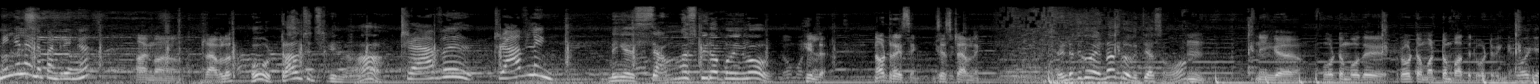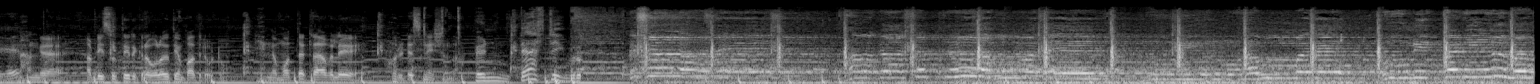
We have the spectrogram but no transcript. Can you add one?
நீங்களும் என்ன பண்றீங்க? ஐம் ட்ராவலர் ஓ டிராவல் செஞ்சிருக்கீங்களா டிராவல் டிராவலிங் நீங்க செம்ம ஸ்பீடா போவீங்களோ? இல்ல நாட் ரேசிங் ஜஸ்ட் டிராவலிங் ரெண்டுத்துக்கும் என்ன ப்ரோ வித்தியாசம்? நீங்க ஓட்டும் போது ரோட்டை மட்டும் பார்த்துட்டு ஓட்டுவீங்க. ஓகே. நாங்க அப்படியே சுத்தி இருக்கிற உலகத்தையும் பார்த்துட்டு ஓட்டுவோம். எங்க மொத்த டிராவலே ஒரு டெஸ்டினேஷன் தான். Fantastic bro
